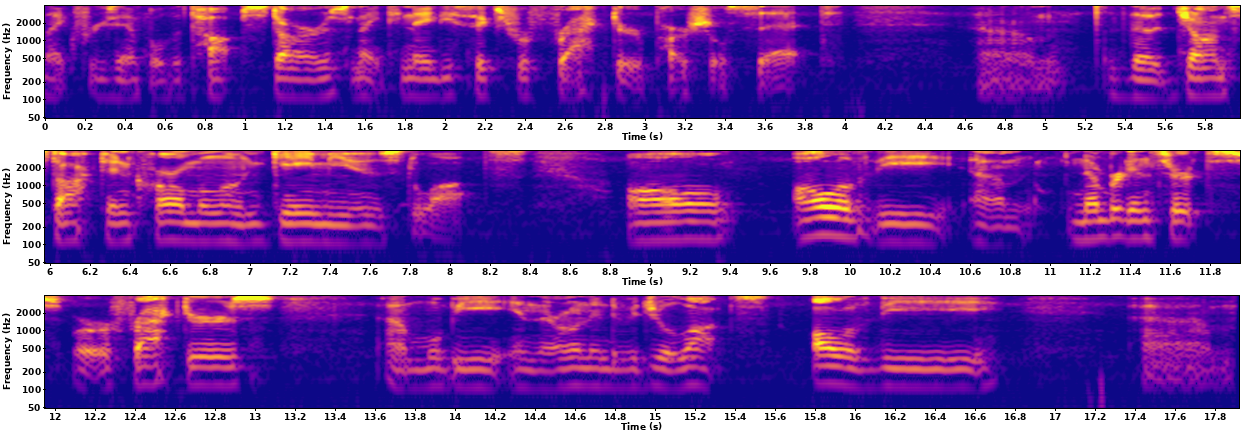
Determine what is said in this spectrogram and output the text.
like for example, the Topps Stars 1996 Refractor partial set, um, the John Stockton, Karl Malone game used lots, all all of the um, numbered inserts or refractors, um, will be in their own individual lots. All of the, um,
